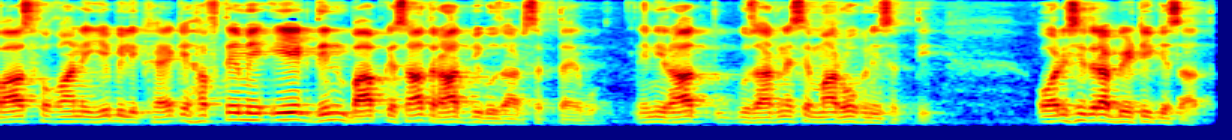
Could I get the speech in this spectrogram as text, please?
بعض فقہ نے یہ بھی لکھا ہے کہ ہفتے میں ایک دن باپ کے ساتھ رات بھی گزار سکتا ہے وہ یعنی رات گزارنے سے ماں روک نہیں سکتی، اور اسی طرح بیٹی کے ساتھ۔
